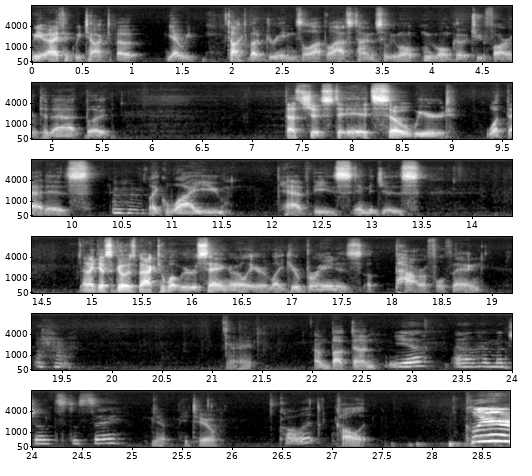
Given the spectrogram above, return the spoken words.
we, I think we talked about. Yeah, we talked about dreams a lot the last time, so we won't we won't go too far into that. But that's just it's so weird what that is. Mm-hmm. Like why you have these images. And I guess it goes back to what we were saying earlier. Like your brain is a powerful thing. Right, I'm about done. Yeah, I don't have much else to say. Yep, me too. Call it. Call it. Clear.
